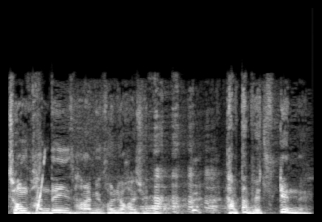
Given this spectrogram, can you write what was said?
정반대인 사람이 걸려가지고 답답해 죽겠네.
